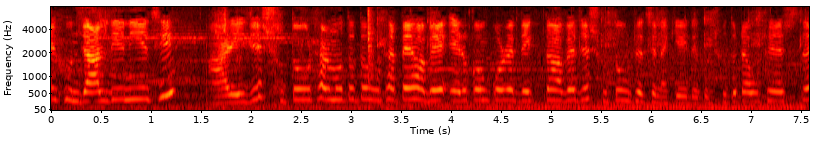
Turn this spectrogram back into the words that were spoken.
দেখুন জাল দিয়ে নিয়েছি। আর এই যে সুতো ওঠার মতো তো উঠাতে হবে এরকম করে দেখতে হবে যে সুতো উঠেছে নাকি। এই দেখুন সুতোটা উঠে এসছে।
